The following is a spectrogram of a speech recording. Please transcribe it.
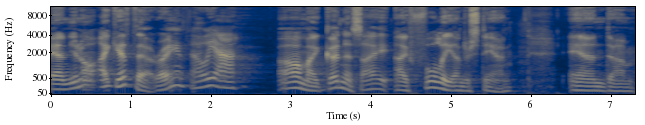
And you know, I get that, right? Oh yeah. Oh my goodness, I I fully understand, and um,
